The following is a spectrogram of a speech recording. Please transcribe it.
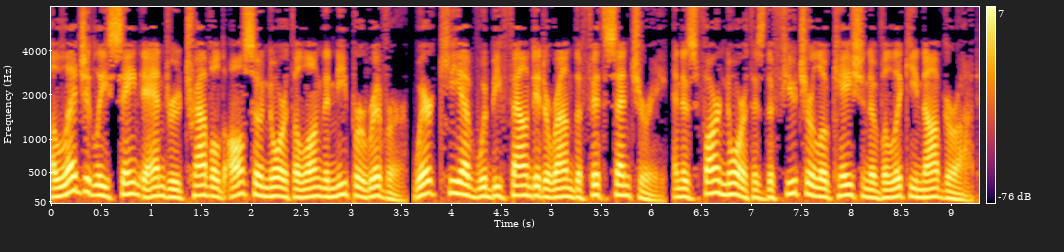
Allegedly Saint Andrew travelled also north along the Dnieper River, where Kiev would be founded around the 5th century, and as far north as the future location of Veliki Novgorod.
